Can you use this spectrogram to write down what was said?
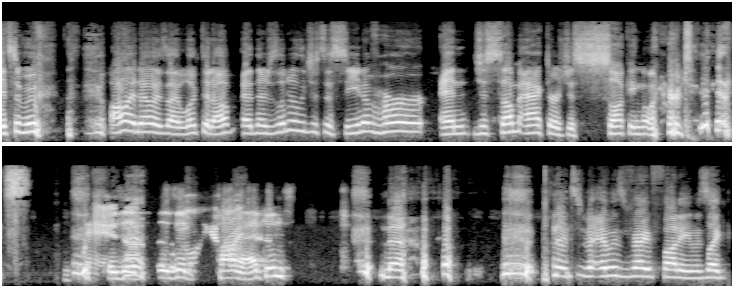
It's a movie. All I know is I looked it up, and there's literally just a scene of her and just some actors just sucking on her tits. Is it is it Tom Atkins? No, but it's it was very funny. It was like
